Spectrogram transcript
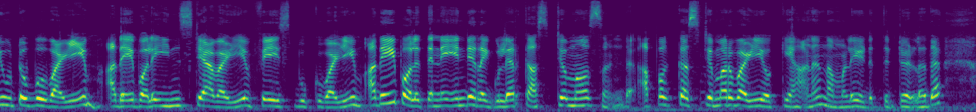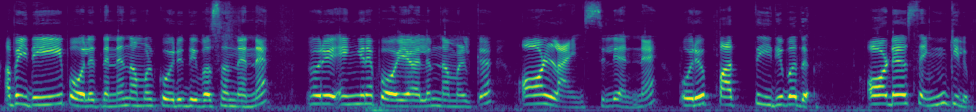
യൂട്യൂബ് വഴിയും അതേപോലെ ഇൻസ്റ്റ വഴിയും ഫേസ്ബുക്ക് വഴിയും അതേപോലെ തന്നെ എന്റെ റെഗുലർ കസ്റ്റമേഴ്സ് ഉണ്ട്. അപ്പോൾ കസ്റ്റമർ വഴിയൊക്കെയാണ് നമ്മൾ എടുത്തിട്ടുള്ളത്. അപ്പോൾ ഇതേപോലെ തന്നെ നമ്മൾക്ക് ഒരു ദിവസം തന്നെ ഒരു എങ്ങനെ പോയാലും നമ്മൾക്ക് ഓൺലൈൻസിൽ തന്നെ ഒരു പത്ത് ഇരുപത് ഓർഡേഴ്സ് എങ്കിലും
